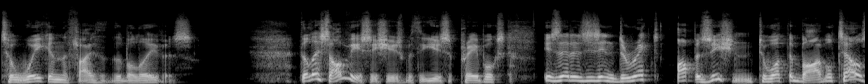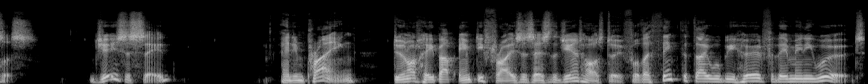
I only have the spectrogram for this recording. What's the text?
to weaken the faith of the believers. The less obvious issues with the use of prayer books is that it is in direct opposition to what the Bible tells us. Jesus said, And in praying, do not heap up empty phrases as the Gentiles do, for they think that they will be heard for their many words.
